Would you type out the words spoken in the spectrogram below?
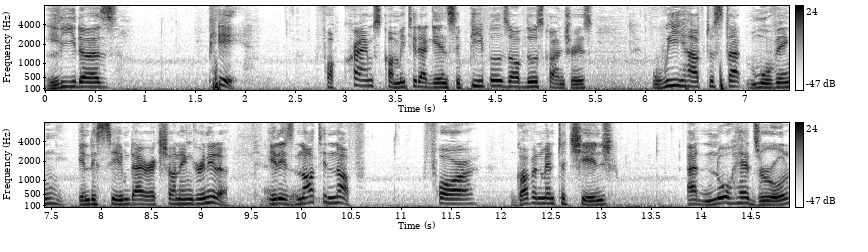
leaders pay for crimes committed against the peoples of those countries, we have to start moving in the same direction in Grenada. Absolutely. It is not enough for government to change and no heads roll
